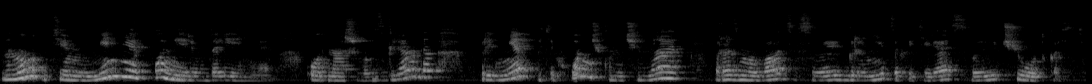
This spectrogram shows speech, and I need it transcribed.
но, тем не менее, по мере удаления от нашего взгляда предмет потихонечку начинает размываться в своих границах и терять свою четкость.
